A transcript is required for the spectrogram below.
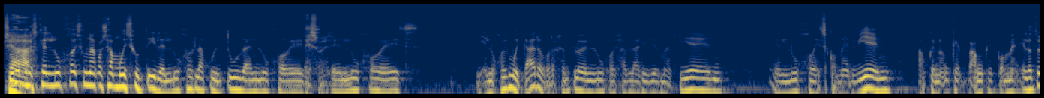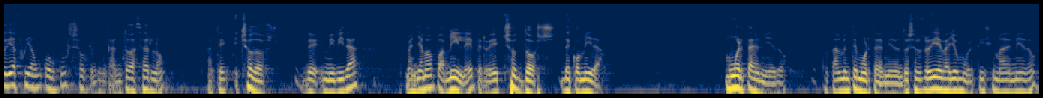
O sea, pero es que el lujo es una cosa muy sutil, el lujo es la cultura, el lujo es, Eso es. el lujo es y el lujo es muy caro, por ejemplo, el lujo es hablar idiomas bien, el lujo es comer bien, aunque no que, aunque el otro día fui a un concurso que me encantó hacerlo, he hecho dos de mi vida, me han llamado para mil, ¿eh? pero he hecho dos de comida, muerta de miedo, totalmente muerta de miedo. Entonces el otro día iba yo muertísima de miedo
